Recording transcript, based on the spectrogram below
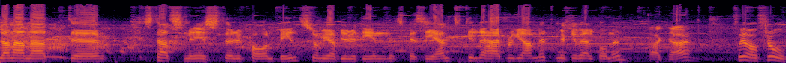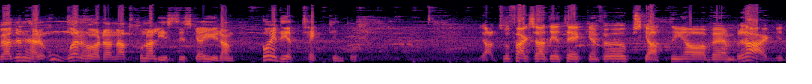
Bland annat eh, statsminister Carl Bildt som vi har bjudit in speciellt till det här programmet. Mycket välkommen. Tackar. Får jag fråga den här oerhörda nationalistiska yran, vad är det ett tecken på? Jag tror faktiskt att det är ett tecken för uppskattning av en bragd.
